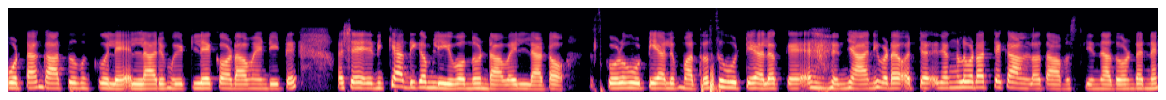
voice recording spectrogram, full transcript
പൂട്ടാൻ കാത്തു നിൽക്കൂലേ? എല്ലാവരും വീട്ടിലേക്ക് ഓടാൻ വേണ്ടിയിട്ട്. പക്ഷേ എനിക്ക് അധികം ലീവൊന്നും ഉണ്ടാവില്ല കേട്ടോ. സ്കൂൾ പൂട്ടിയാലും മദ്രസ് പൂട്ടിയാലും ഒക്കെ ഞാനിവിടെ ഒറ്റ ഞങ്ങളിവിടെ ഒറ്റക്കാണല്ലോ താമസിക്കുന്നത്. അതുകൊണ്ട് തന്നെ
